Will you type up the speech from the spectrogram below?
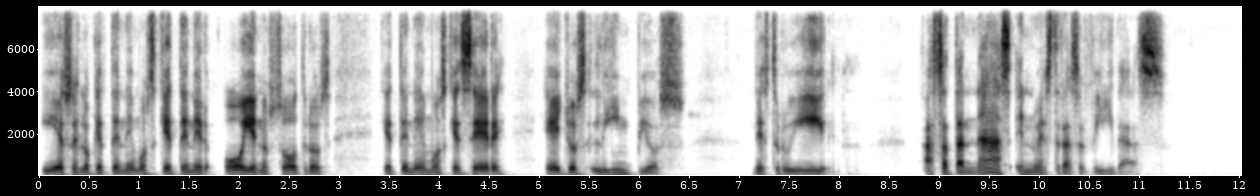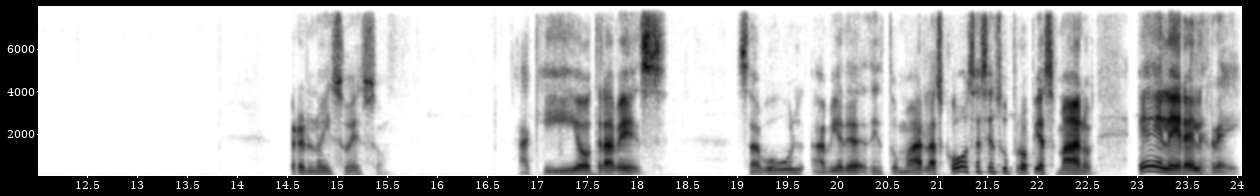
Y eso es lo que tenemos que tener hoy en nosotros, que tenemos que ser hechos limpios, destruir a Satanás en nuestras vidas. Pero él no hizo eso. Aquí otra vez, Saúl había de tomar las cosas en sus propias manos. Él era el rey.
